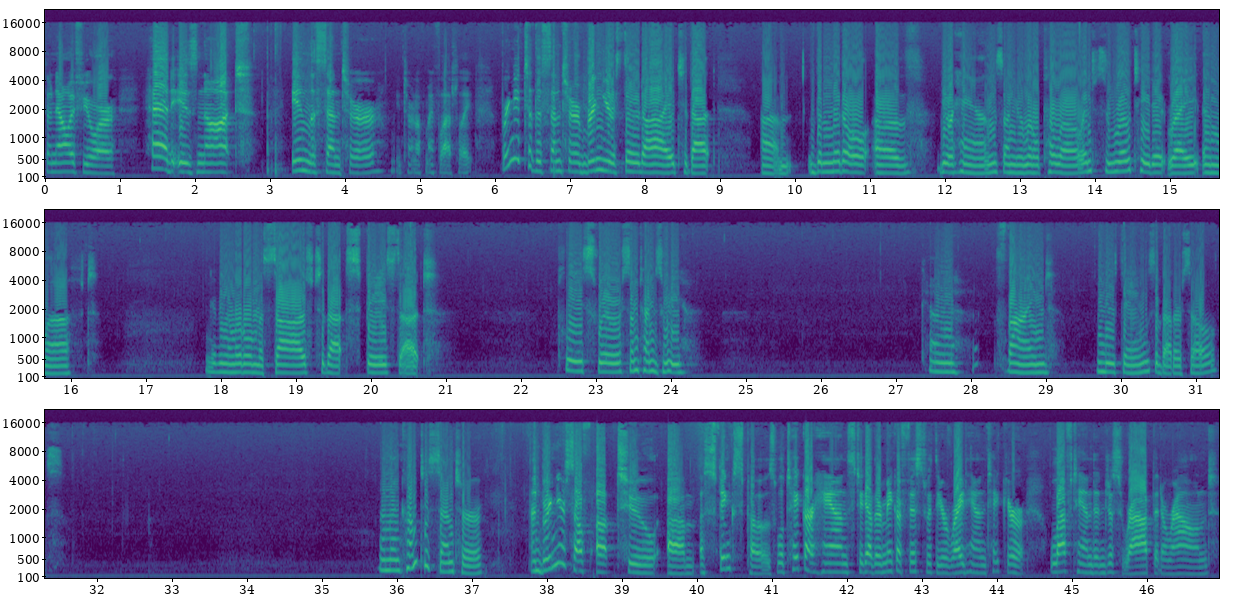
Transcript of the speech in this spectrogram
So now if your head is not in the center, let me turn off my flashlight, bring it to the center and bring your third eye to that, um, the middle of your hands on your little pillow and just rotate it right and left. Giving a little massage to that space, that place where sometimes we can find new things about ourselves. And then come to center and bring yourself up to um, a sphinx pose. We'll take our hands together, make a fist with your right hand, take your left hand and just wrap it around.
